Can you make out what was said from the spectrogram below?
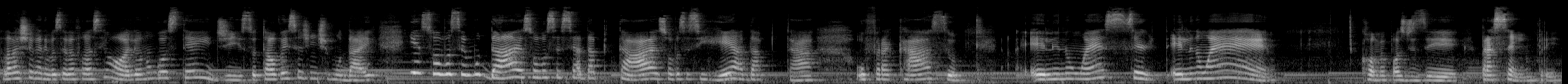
Ela vai chegar em você e vai falar assim: olha, eu não gostei disso. Talvez se a gente mudar. E é só você mudar, é só você se adaptar, é só você se readaptar. O fracasso, ele não é ser. Ele não é. Como eu posso dizer? para sempre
